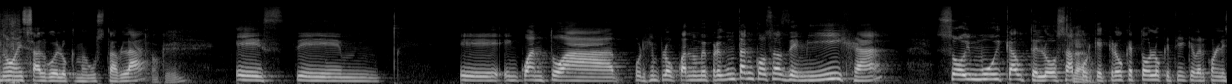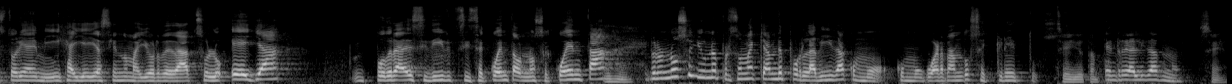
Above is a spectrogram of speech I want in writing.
No es algo de lo que me gusta hablar. Ok. Este, eh, en cuanto a, por ejemplo, cuando me preguntan cosas de mi hija, soy muy cautelosa Claro. porque creo que todo lo que tiene que ver con la historia de mi hija y ella siendo mayor de edad, solo ella podrá decidir si se cuenta o no se cuenta. Pero no soy una persona que ande por la vida como, como guardando secretos. Sí, yo tampoco. En realidad no. Sí.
